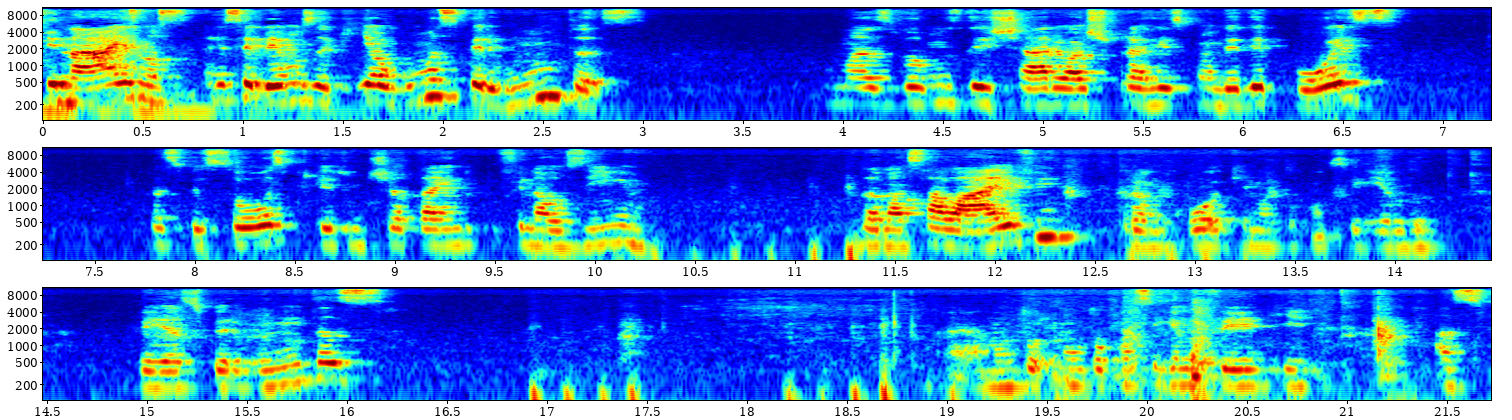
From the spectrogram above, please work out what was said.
finais. Nós recebemos aqui algumas perguntas, mas vamos deixar, eu acho, para responder depois para as pessoas, porque a gente já está indo para o finalzinho da nossa live. Trancou aqui, não estou conseguindo ver as perguntas. É, não estou não conseguindo ver aqui as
